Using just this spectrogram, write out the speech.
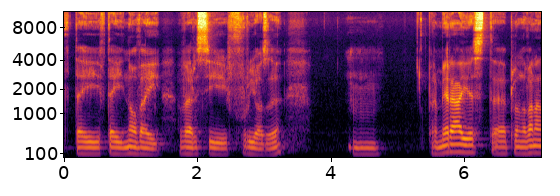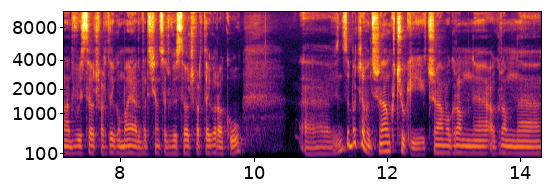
w tej, w tej nowej wersji Furiozy. Premiera jest e, planowana na 24 maja 2024 roku, e, więc zobaczymy. Trzymam kciuki. Trzymam ogromne, ogromne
